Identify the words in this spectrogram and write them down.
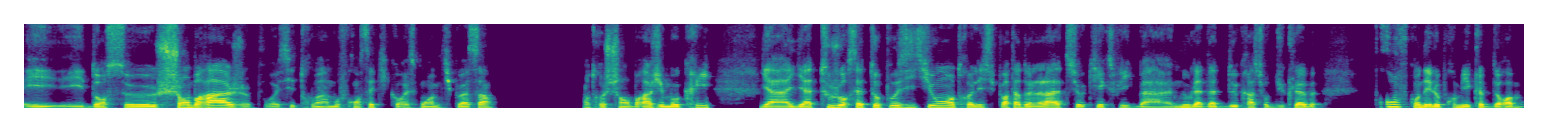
et, dans ce chambrage, pour essayer de trouver un mot français qui correspond un petit peu à ça, entre chambrage et moquerie, il y a, y a, toujours cette opposition entre les supporters de la Lazio qui expliquent, bah, nous, la date de création du club prouve qu'on est le premier club de Rome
